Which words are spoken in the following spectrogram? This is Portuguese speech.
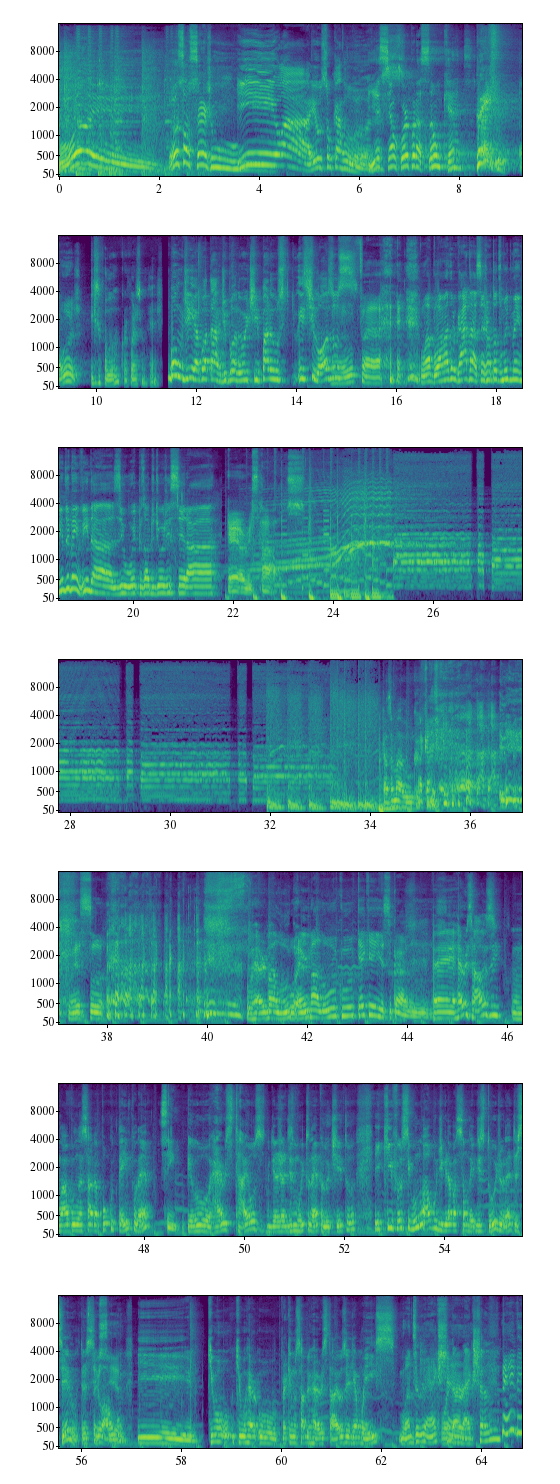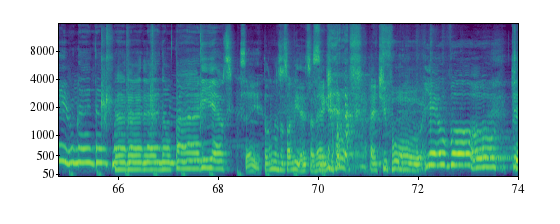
Oi! Eu sou o Sérgio! E olá, eu sou o Carlos. E esse é o Corporação Cast. É hoje? O que que você falou? Corporação Cash. Bom dia, boa tarde, boa noite para os estilosos. Opa! Uma boa madrugada! Sejam todos muito bem-vindos e bem-vindas! E o episódio de hoje será. Harry's House. Casa maluca. A casa. Começou. O Harry maluco O aí. Harry maluco. O que, que é isso, Carlos? É, Harry's House, um álbum lançado há pouco tempo, né? Sim. Pelo Harry Styles, já já diz muito, né? Pelo título. E que foi o segundo álbum de gravação dele de estúdio, né? Terceiro? Terceiro, Terceiro. álbum. E. Que o, que o, Harry, o. Pra quem não sabe, o Harry Styles, ele é um ex. One Direction. One Direction. That- Nobody else. Isso aí. Todo mundo só sabe essa, né? É tipo, é tipo. E eu vou te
